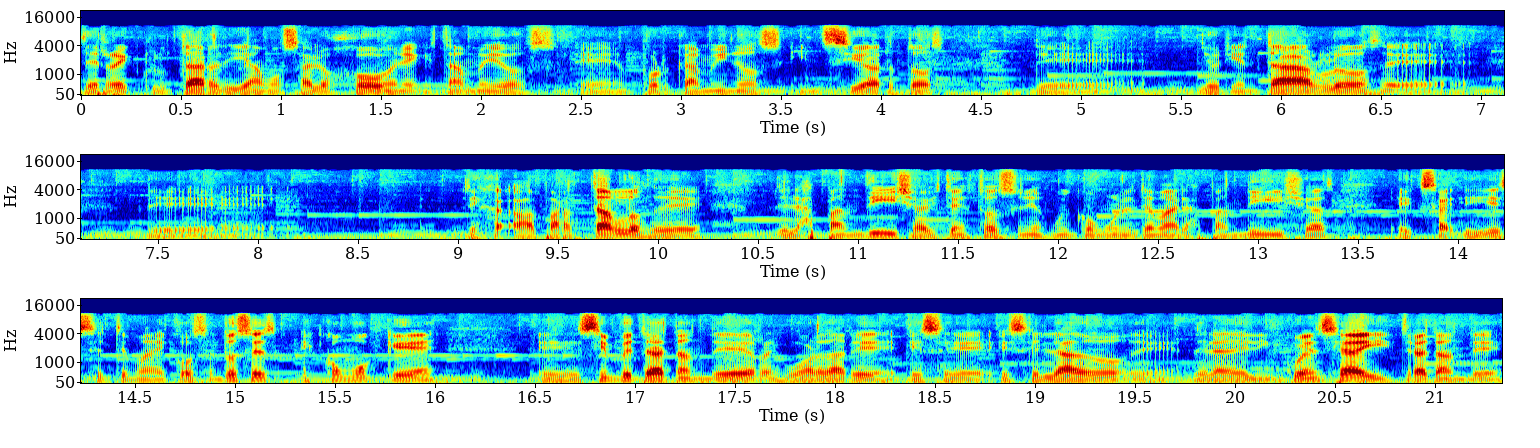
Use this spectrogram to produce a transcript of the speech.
de reclutar, digamos, a los jóvenes que están medios eh, por caminos inciertos, de, de orientarlos, de, apartarlos de, las pandillas, viste, en Estados Unidos es muy común el tema de las pandillas y ese tema de cosas. Entonces es como que eh, siempre tratan de resguardar eh, ese, ese lado de la delincuencia y tratan de,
